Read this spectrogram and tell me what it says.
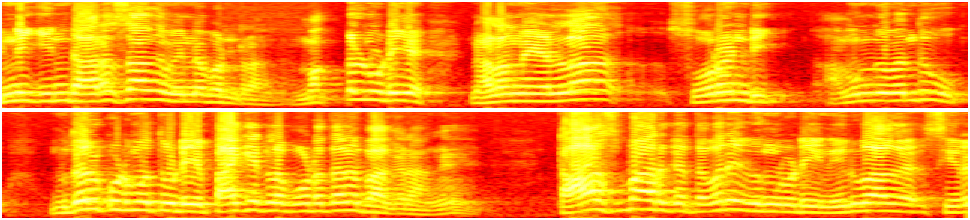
இன்றைக்கி இந்த அரசாங்கம் என்ன பண்ணுறாங்க மக்களுடைய நலனையெல்லாம் சுரண்டி அவங்க வந்து முதல் குடும்பத்துடைய பாக்கெட்டில் போட தானே பார்க்குறாங்க டாஸ்மார்க்கை தவிர இவங்களுடைய நிர்வாக சிற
